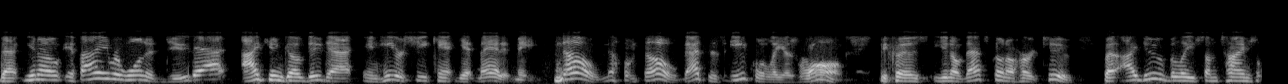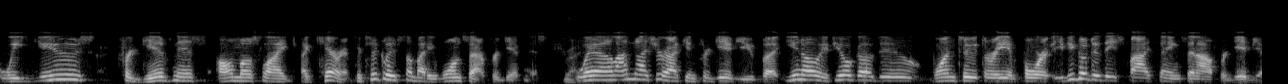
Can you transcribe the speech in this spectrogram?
that, you know, if I ever want to do that, I can go do that and he or she can't get mad at me. No, no, no. That's as equally as wrong because, you know, that's going to hurt too. But I do believe sometimes we use forgiveness almost like a carrot, particularly if somebody wants our forgiveness. Right. Well, I'm not sure I can forgive you, but you know, if you'll go do one, two, three, and four, if you go do these five things, then I'll forgive you.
